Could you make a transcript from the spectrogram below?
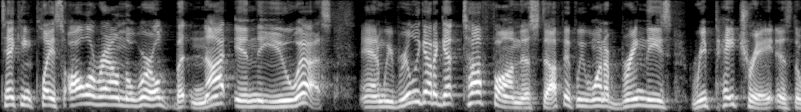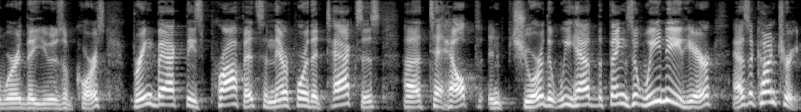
taking place all around the world, but not in the U.S. And we've really got to get tough on this stuff if we want to bring these, repatriate is the word they use, of course, bring back these profits and therefore the taxes uh, to help ensure that we have the things that we need here as a country.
